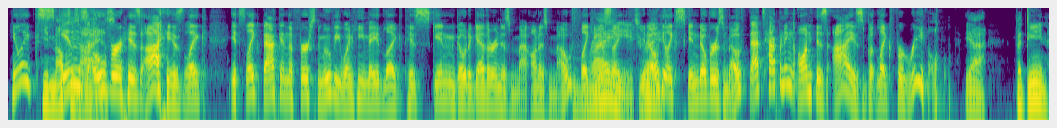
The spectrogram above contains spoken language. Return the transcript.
He like He skins melts his eyes. over his eyes. Like it's like back in the first movie when he made like his skin go together in his mouth on his mouth. Like he was like Right, you know, he like skinned over his mouth. That's happening on his eyes, but like for real. Yeah. But Dean,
